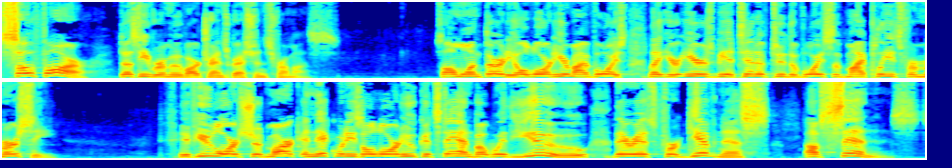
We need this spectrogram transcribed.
so far does He remove our transgressions from us. Psalm 130, O Lord, hear my voice. Let your ears be attentive to the voice of my pleas for mercy. If you, Lord, should mark iniquities, O Lord, who could stand? But with you there is forgiveness of sins.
